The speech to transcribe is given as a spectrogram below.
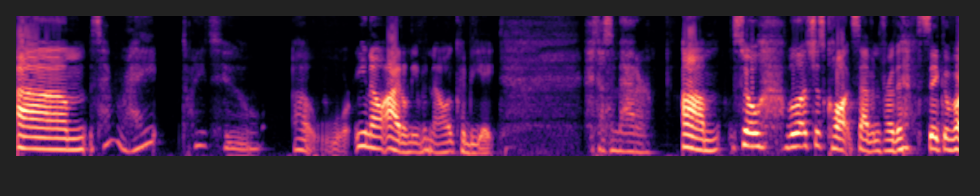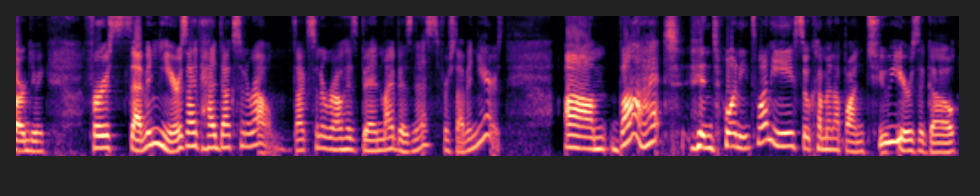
Um, is that right? 22. Oh, Lord. You know, I don't even know. It could be eight. It doesn't matter. Um, so well, let's just call it seven for the sake of arguing. For seven years, I've had ducks in a row. Ducks in a row has been my business for seven years. Um, but in 2020, so coming up on two years ago,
